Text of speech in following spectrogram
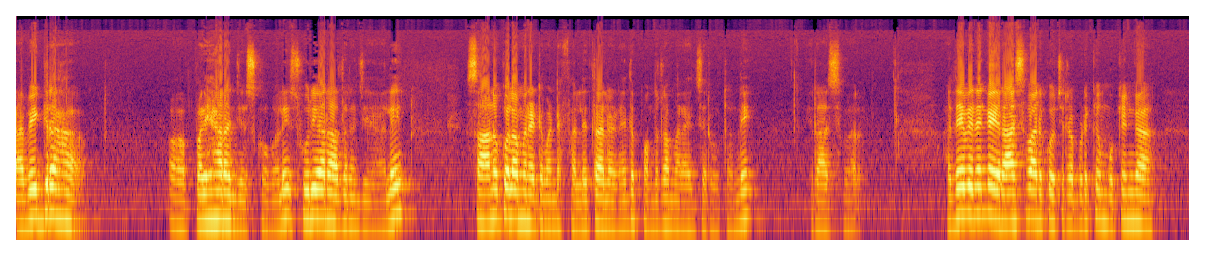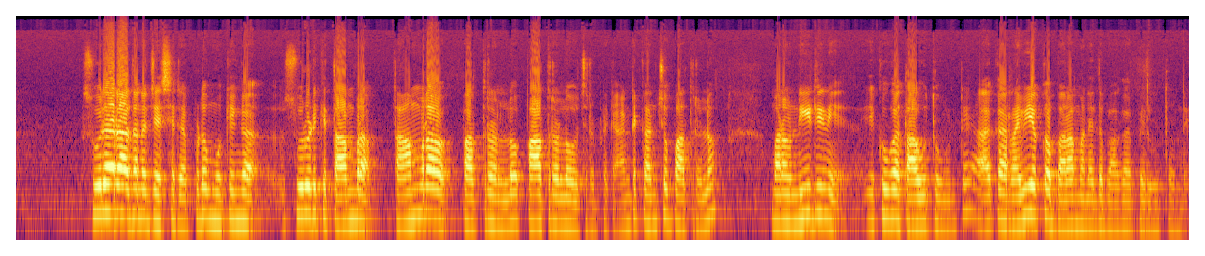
రవిగ్రహ పరిహారం చేసుకోవాలి సూర్యారాధన చేయాలి. సానుకూలమైనటువంటి ఫలితాలు అనేది పొందడం అనేది జరుగుతుంది ఈ రాశివారు అదేవిధంగా ఈ రాశి వారికి వచ్చేటప్పటికి ముఖ్యంగా సూర్యారాధన చేసేటప్పుడు ముఖ్యంగా సూర్యుడికి తామ్ర తామ్ర పాత్రల్లో పాత్రలో వచ్చేటప్పటికి అంటే కంచు పాత్రలో మనం నీటిని ఎక్కువగా తాగుతూ ఉంటే ఆ యొక్క రవి యొక్క బలం అనేది బాగా పెరుగుతుంది.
